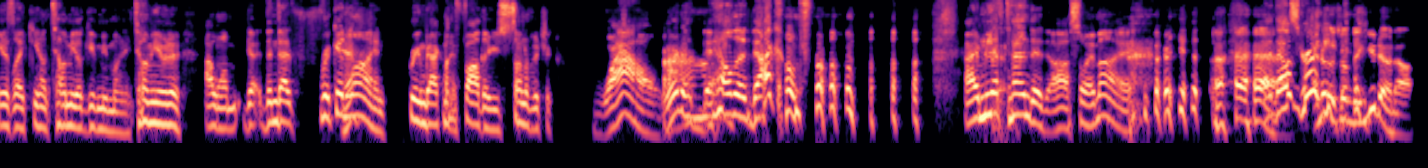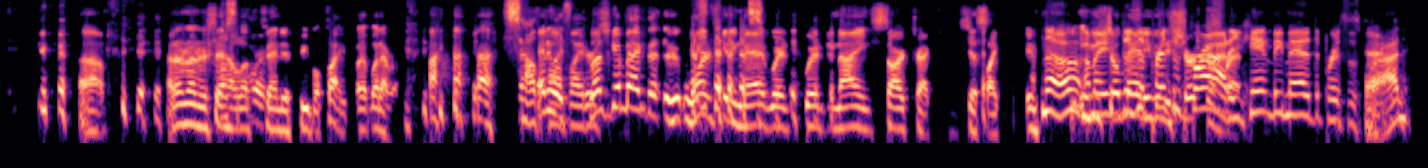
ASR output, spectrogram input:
It was like, you know, tell me you'll give me money. Tell me gonna- I want. Then that freaking Yeah. line, "Bring back my father, you son of a." Wow, where did the hell did that come from? I'm left-handed. Oh, so am I. that was great. I know something you don't know. Um, I don't understand how left-handed people fight, but whatever. Southpaw Anyways, fighters. let's get back to Warren's getting mad. We're we're denying Star Trek. It's just like no, I mean so there's mad a Princess Bride. You can't be mad at the Princess Yeah. Bride.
